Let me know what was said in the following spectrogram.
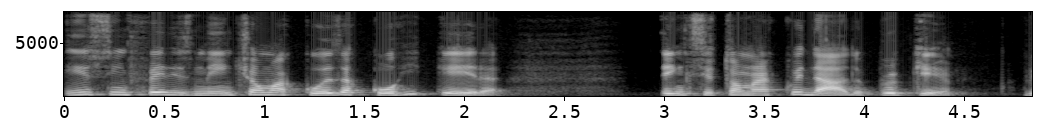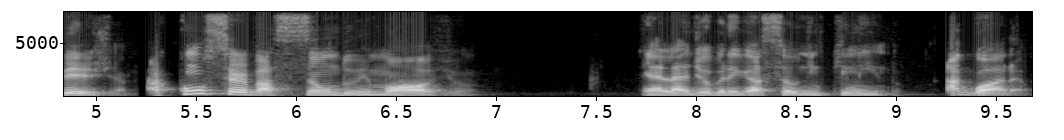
isso infelizmente é uma coisa corriqueira. Tem que se tomar cuidado. Por quê? Veja, a conservação do imóvel ela é de obrigação do inquilino. Agora,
